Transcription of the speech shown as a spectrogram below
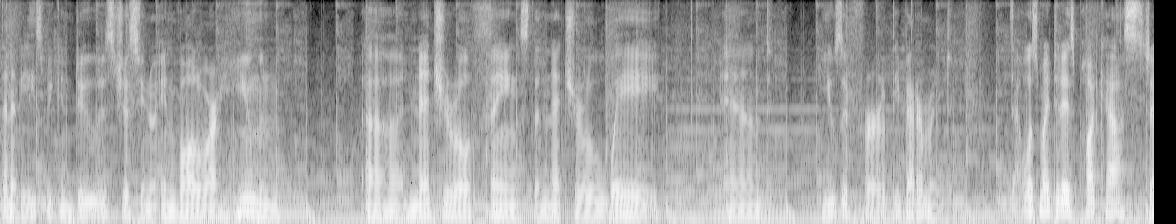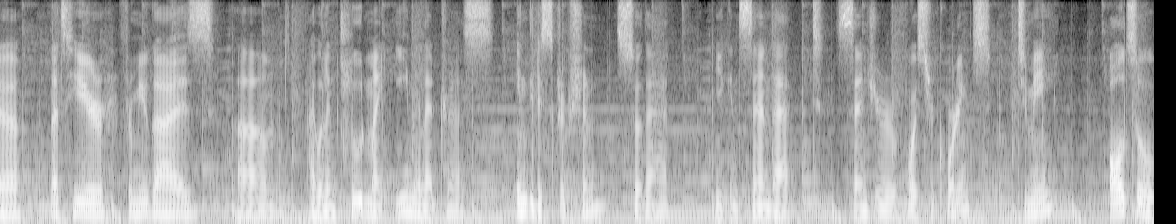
then at least we can do is just you know involve our human uh, natural things the natural way and use it for the betterment that was my today's podcast. Uh, let's hear from you guys. Um, I will include my email address in the description so that you can send that, send your voice recordings to me. Also,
